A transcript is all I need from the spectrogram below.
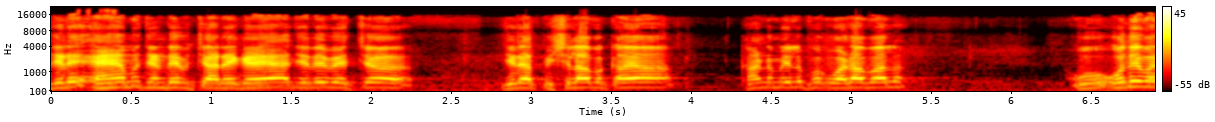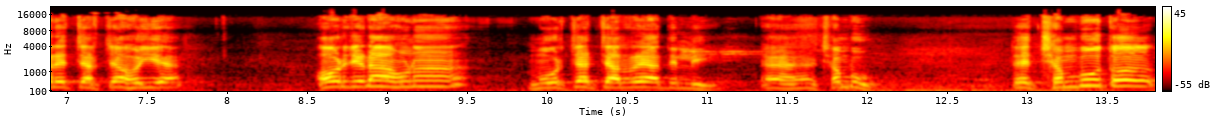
ਜਿਹੜੇ ਅਹਿਮ ਏਜੰਡੇ ਵਿਚਾਰੇ ਗਏ ਆ, ਜਿਹਦੇ ਵਿੱਚ ਜਿਹੜਾ ਪਿਛਲਾ ਬਕਾਇਆ ਖੰਡ ਮਿਲ ਫਗਵਾੜਾ ਵੱਲ, ਉਹ ਉਹਦੇ ਬਾਰੇ ਚਰਚਾ ਹੋਈ ਹੈ। ਔਰ ਜਿਹੜਾ ਹੁਣ ਮੋਰਚਾ ਚੱਲ ਰਿਹਾ ਦਿੱਲੀ ਅ, ਸ਼ੰਭੂ। ਤੇ ਸ਼ੰਭੂ ਤੋਂ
